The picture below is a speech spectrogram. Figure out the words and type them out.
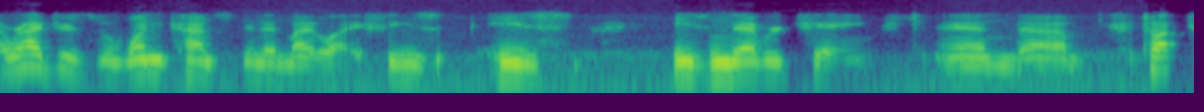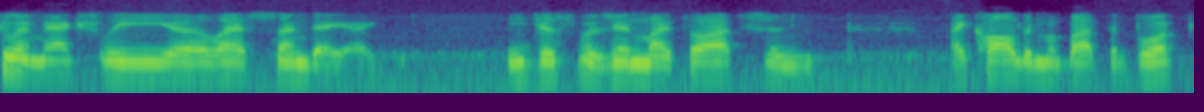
Roger's the one constant in my life. He's he's he's never changed and um, talked to him actually uh, last Sunday. I, he just was in my thoughts, and I called him about the book.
